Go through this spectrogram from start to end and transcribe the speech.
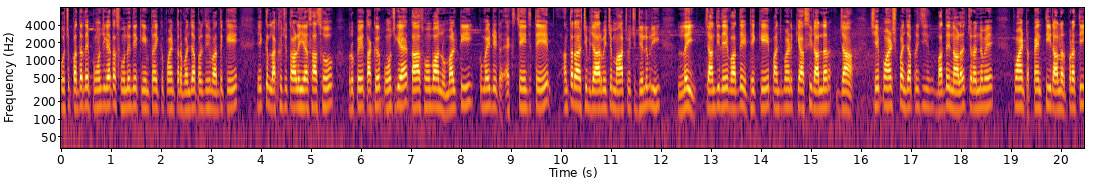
ਉੱਚ ਪੱਧਰ ਤੇ ਪਹੁੰਚ ਗਿਆ ਤਾਂ ਸੋਨੇ ਦੀਆਂ ਕੀਮਤਾਂ 1.53 ਪ੍ਰਤੀਸ਼ਤ ਵੱਧ ਕੇ 144700 ਰੁਪਏ ਤੱਕ ਪਹੁੰਚ ਗਿਆ ਤਾਂ ਸੋਮਵਾਰ ਨੂੰ ਮਲਟੀ ਕਮੋਡਿਟੀ ਐਕਸਚੇਂਜ ਤੇ ਅੰਤਰਰਾਸ਼ਟਰੀ ਬਾਜ਼ਾਰ ਵਿੱਚ ਮਾਰਚ ਵਿੱਚ ਡਿਲੀਵਰੀ ਲਈ ਚਾਂਦੀ ਦੇ ਵਾਧੇ ਠੇਕੇ 5.81 ਡਾਲਰ ਜਾਂ 6.56 ਪ੍ਰਤੀਸ਼ਤ ਵਾਧੇ ਨਾਲ 94.35 ਡਾਲਰ ਪ੍ਰਤੀ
